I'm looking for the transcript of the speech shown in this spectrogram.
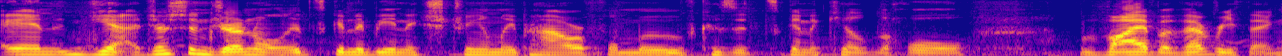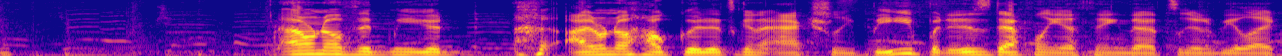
and yeah, just in general, it's going to be an extremely powerful move because it's going to kill the whole vibe of everything. I don't know if it'd be good. I don't know how good it's gonna actually be, but it is definitely a thing that's gonna be like,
